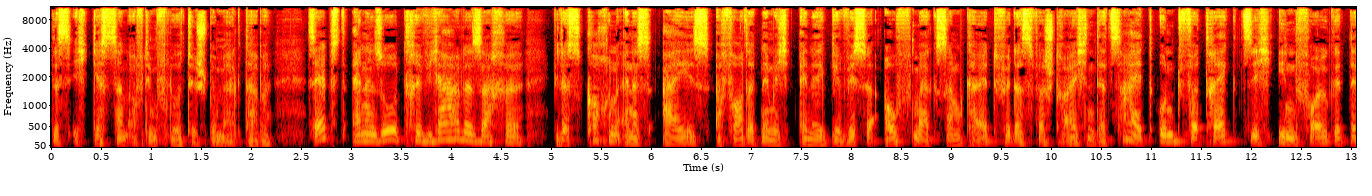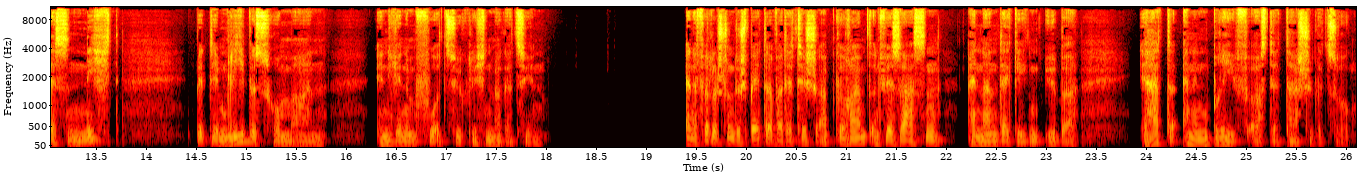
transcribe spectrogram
das ich gestern auf dem Flurtisch bemerkt habe. Selbst eine so triviale Sache wie das Kochen eines Eis erfordert nämlich eine gewisse Aufmerksamkeit für das Verstreichen der Zeit und verträgt sich infolgedessen nicht mit dem Liebesroman in jenem vorzüglichen Magazin. Eine Viertelstunde später war der Tisch abgeräumt und wir saßen einander gegenüber. Er hatte einen Brief aus der Tasche gezogen.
